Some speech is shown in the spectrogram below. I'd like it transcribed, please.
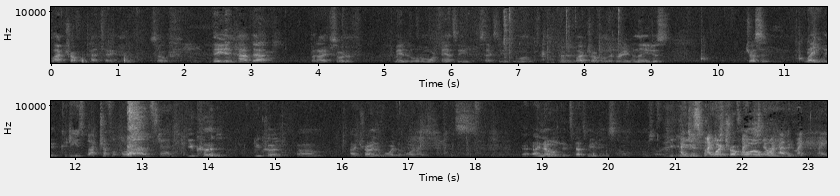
black truffle pate. So they didn't have that, but I sort of made it a little more fancy, sexy if you want. Black truffles are great. And then you just dress it lightly. Could you use black truffle oil instead? You could, you could. Um, I try and avoid the oils. It's, I I know, it's, that's me being slow. I'm sorry. You I can use just, I white just, truffle I oil. just know or I have it in my, my.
